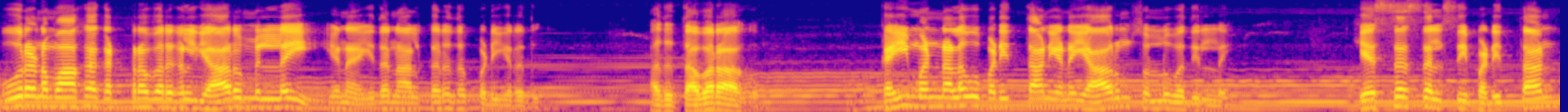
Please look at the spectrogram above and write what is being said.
பூரணமாக கற்றவர்கள் யாருமில்லை என இதனால் கருதப்படுகிறது. அது தவறாகும். கைமண்ணளவு படித்தான் என யாரும் சொல்லுவதில்லை. எஸ்எஸ்எல்சி படித்தான்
